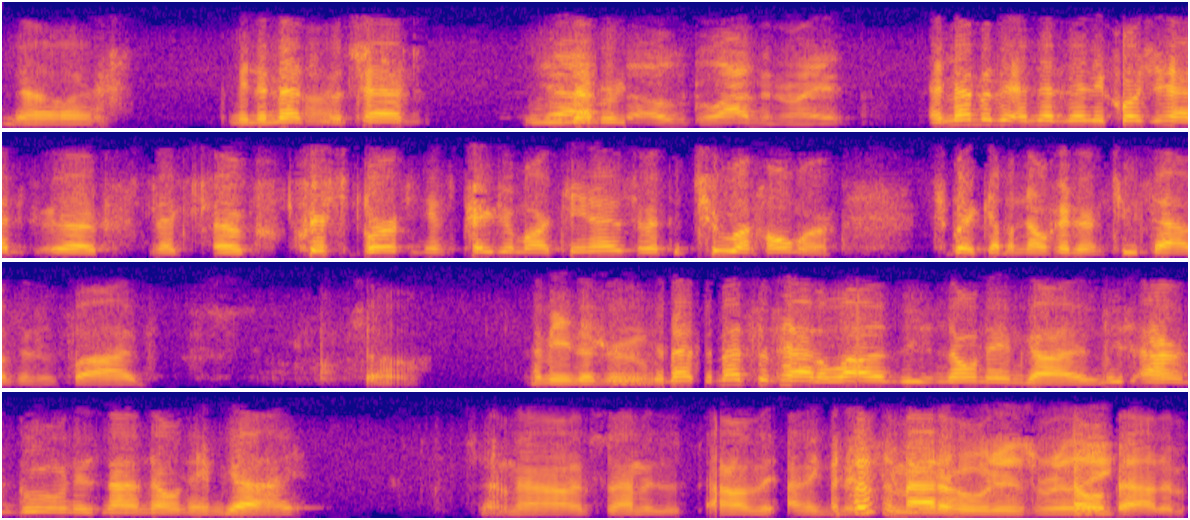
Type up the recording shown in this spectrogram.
No, uh, I mean the Mets in the that's past. Yeah, remember, that was Glavine, right? I remember, the, and then, then of course you had uh, like uh, Chris Burke against Pedro Martinez, who had the two-run homer to break up a no-hitter in 2005. So, I mean, the, the, the, Mets, the Mets have had a lot of these no-name guys. At least Aaron Boone is not a no-name guy. So. No, it's not. As, I don't. Think, I think It many doesn't matter who it is, know really. about him.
